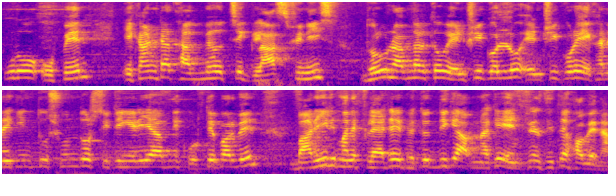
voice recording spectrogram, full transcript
পুরো ওপেন এখানটা থাকবে হচ্ছে গ্লাস ফিনিশ ধরুন আপনার কেউ এন্ট্রি করল এন্ট্রি করে এখানে কিন্তু সুন্দর সিটিং এরিয়া আপনি করতে পারবেন। বাড়ির মানে ফ্ল্যাটের ভেতর দিকে আপনাকে এন্ট্রেন্স দিতে হবে না।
